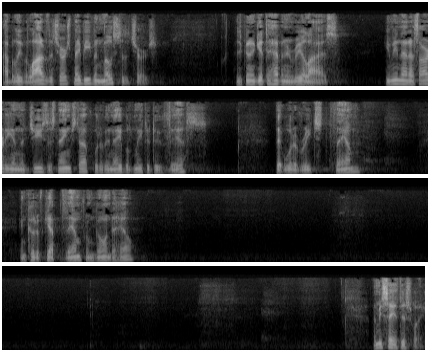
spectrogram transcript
I believe a lot of the church, maybe even most of the church, is going to get to heaven and realize you mean that authority in the Jesus name stuff would have enabled me to do this? That would have reached them and could have kept them from going to hell? Let me say it this way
